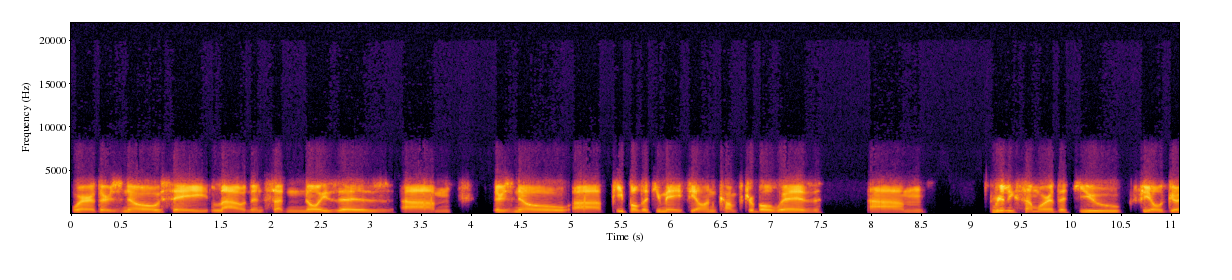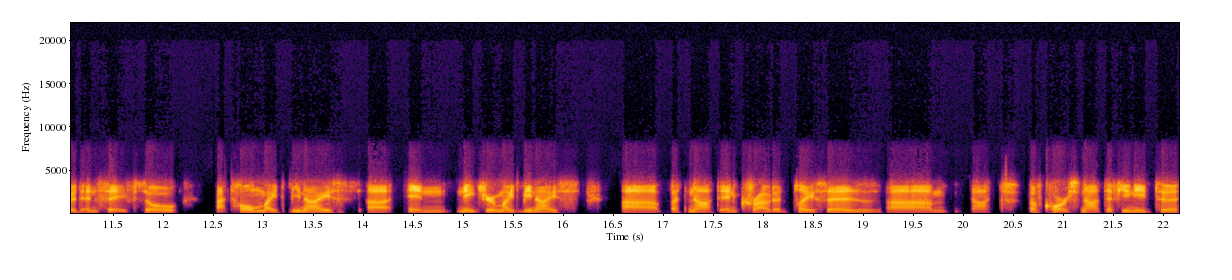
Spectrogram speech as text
where there's no, say, loud and sudden noises. Um, there's no uh, people that you may feel uncomfortable with. Um, really somewhere that you feel good and safe. So at home might be nice, uh, in nature might be nice, uh, but not in crowded places. Um, not, of course, not if you need to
